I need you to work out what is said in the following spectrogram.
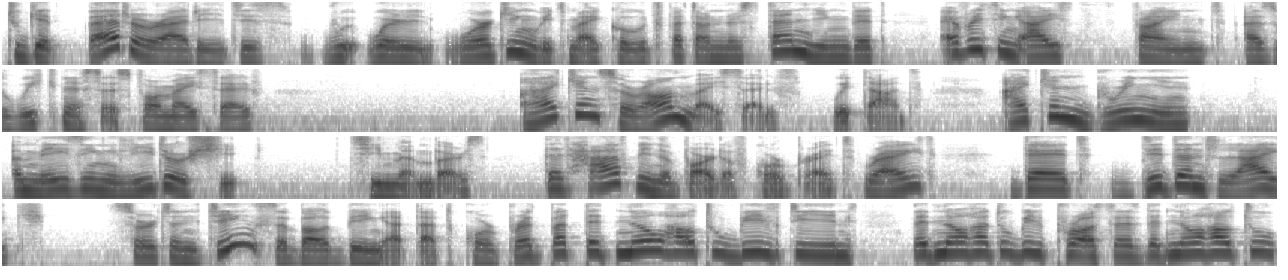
to get better at it, is we're working with my coach, but understanding that everything I find as weaknesses for myself I can surround myself with that. I can bring in amazing leadership team members that have been a part of corporate, right? That didn't like certain things about being at that corporate, but that know how to build teams, that know how to build process, that know how to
